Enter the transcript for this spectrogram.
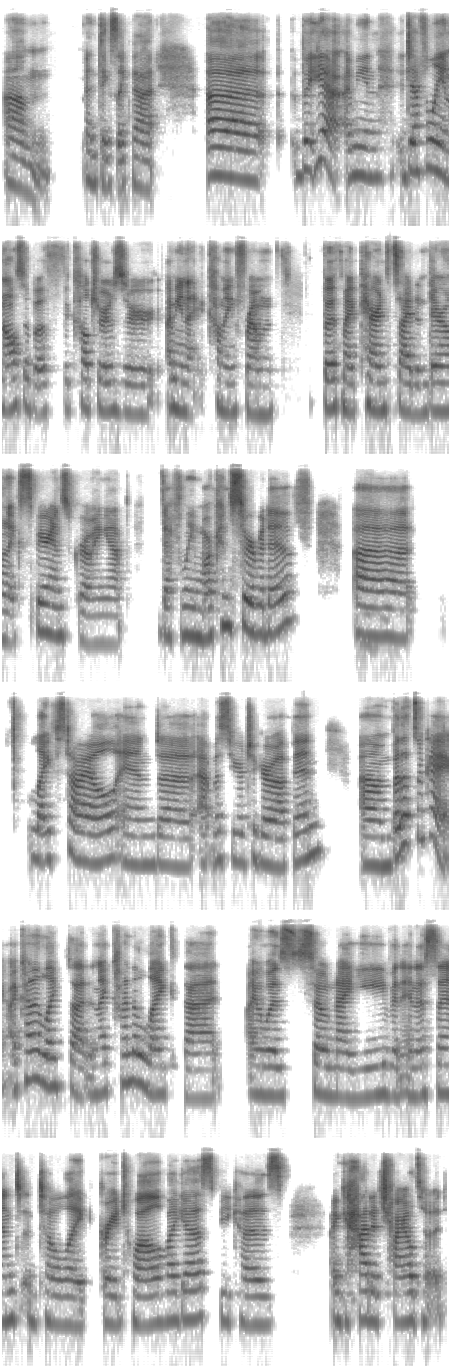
Um, and things like that. Uh, but yeah, I mean, definitely, and also both the cultures are. I mean, coming from both my parents' side and their own experience growing up, definitely more conservative uh, lifestyle and uh, atmosphere to grow up in. Um, but that's okay. I kind of like that, and I kind of like that I was so naive and innocent until like grade 12, I guess, because I had a childhood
